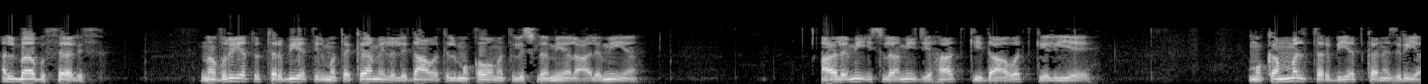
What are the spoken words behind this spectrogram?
الباب الثالث، نظریت التربیت المتکامل لدعوت المقومت الاسلامی العالمیہ۔ عالمی اسلامی جہاد کی دعوت کے لیے مکمل تربیت کا نظریہ۔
